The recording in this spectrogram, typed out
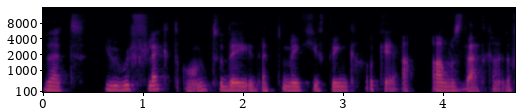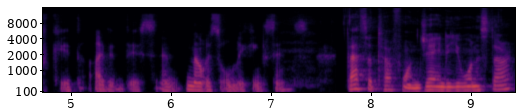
that you reflect on today that make you think okay I, I, was that kind of kid. I did this and now it's all making sense. That's a tough one. Jane do you want to start?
